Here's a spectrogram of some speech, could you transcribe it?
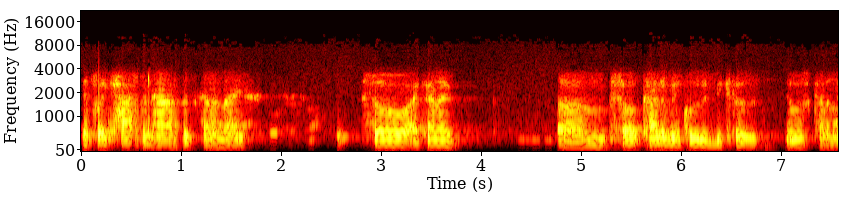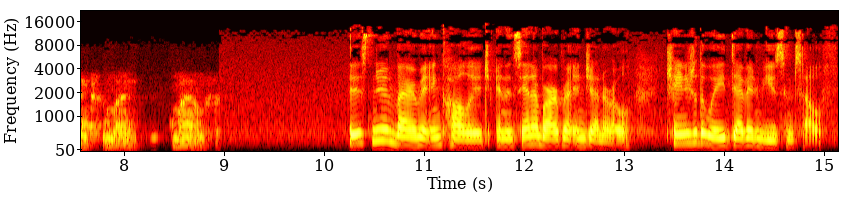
it's like half and half. It's kind of nice. So I kind of um, felt kind of included because it was kind of mixed in my my house. This new environment in college and in Santa Barbara in general changed the way Devin views himself.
